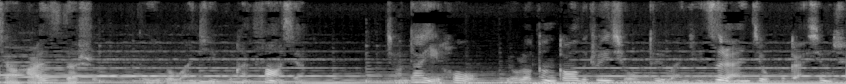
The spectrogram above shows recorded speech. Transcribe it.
小孩子的手的一个玩具不肯放下，长大以后。有了更高的追求，对玩具自然就不感兴趣。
